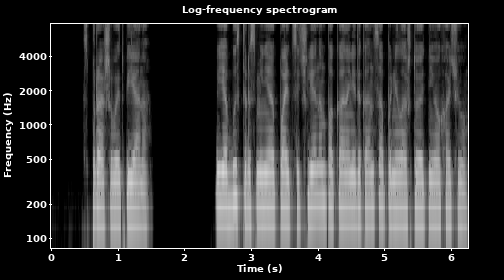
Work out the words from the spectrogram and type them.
— спрашивает пьяно. Я быстро сменяю пальцы членом, пока она не до конца поняла, что я от нее хочу.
